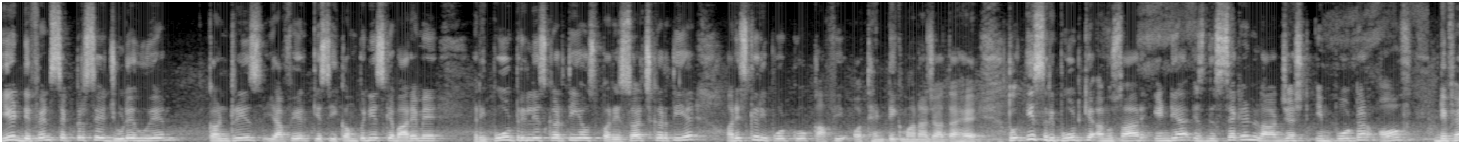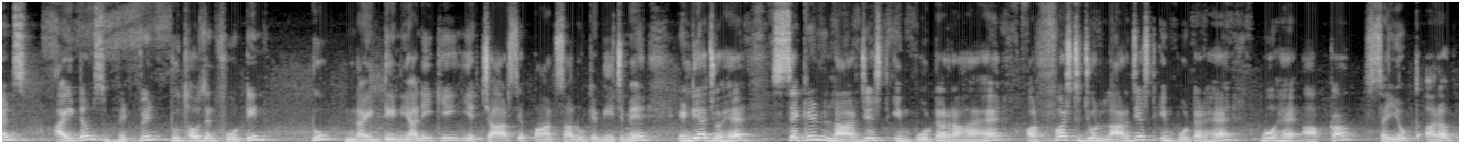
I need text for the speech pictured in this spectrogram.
ये डिफेंस सेक्टर से जुड़े हुए कंट्रीज़ या फिर किसी कंपनीज़ के बारे में रिपोर्ट रिलीज़ करती है, उस पर रिसर्च करती है और इसके रिपोर्ट को काफ़ी ऑथेंटिक माना जाता है। तो इस रिपोर्ट के अनुसार India is the second largest importer of defence items between 2014 to nineteen यानी कि ये चार से पाँच सालों के बीच में इंडिया जो है सेकेंड लार्जेस्ट इम्पोर्टर रहा है और फ़र्स्ट जो लार्जेस्ट इम्पोर्टर है, वो है आपका संयुक्त अरब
